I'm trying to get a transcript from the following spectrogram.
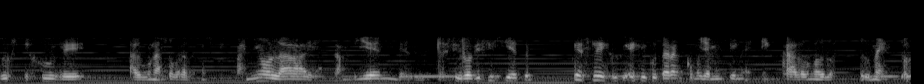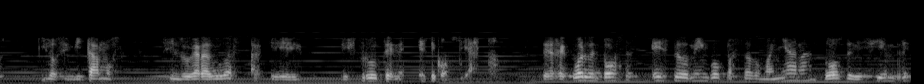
Buxtehude, algunas obras de música española, también del, siglo XVII, que se ejecutarán, como ya mencioné, en cada uno de los instrumentos. Y los invitamos, sin lugar a dudas, a que disfruten este concierto. Les recuerdo entonces, este domingo pasado mañana, 2 de diciembre,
